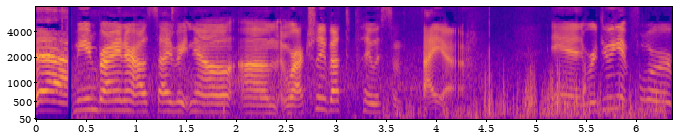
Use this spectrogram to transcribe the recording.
Ah. Me and Bryan are outside right now, um, and we're actually about to play with some fire. And we're doing it for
